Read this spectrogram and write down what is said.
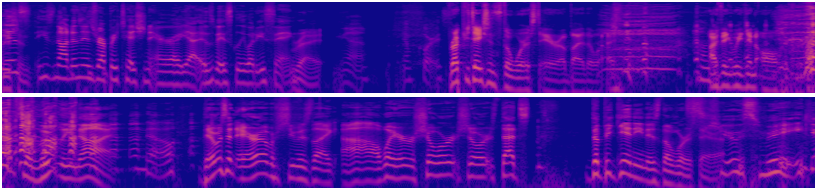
resolution. his he's not in his reputation era yet. Is basically what he's saying. right. Yeah. Of course. Reputation's the worst era, by the way. I think we can all agree. Absolutely not. No. There was an era where she was like, "I'll wear short shorts." That's the beginning is the worst era. Excuse me.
